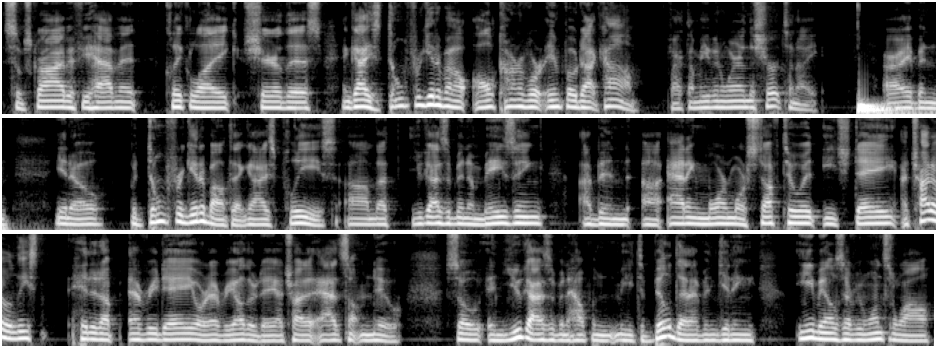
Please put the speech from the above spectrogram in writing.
subscribe if you haven't. Click like, share this, and guys, don't forget about allcarnivoreinfo.com. In fact, I'm even wearing the shirt tonight. All right, been, you know, but don't forget about that, guys, please. Um, that you guys have been amazing. I've been uh, adding more and more stuff to it each day. I try to at least hit it up every day or every other day. I try to add something new. So, and you guys have been helping me to build that. I've been getting emails every once in a while.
